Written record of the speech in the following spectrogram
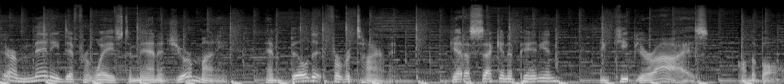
There are many different ways to manage your money and build it for retirement. Get a second opinion and keep your eyes on the ball.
